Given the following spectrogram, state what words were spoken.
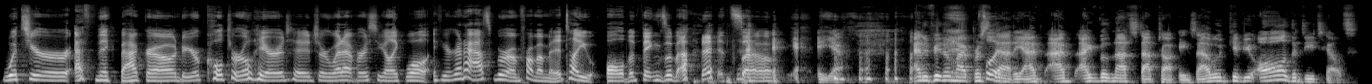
what's your ethnic background or your cultural heritage or whatever. So you're like, well, if you're gonna ask me where I'm from, I'm gonna tell you all the things about it. So yeah, and if you know my personality, I, I I will not stop talking. So I will give you all the details.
